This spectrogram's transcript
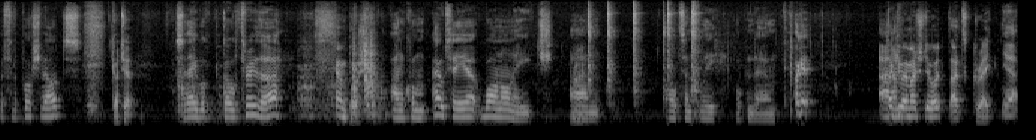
are for the push rods. Gotcha. So they will go through there And push. and come out here, one on each, Right. and alternately up and down. Okay. Thank you Um, very much, Duo. That's great. Yeah.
